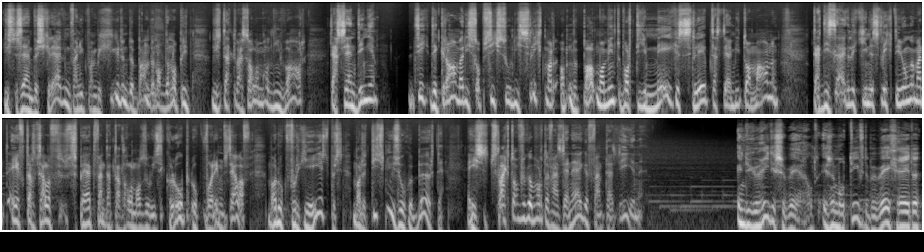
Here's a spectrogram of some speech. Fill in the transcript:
Dus zijn beschrijving van ik kwam met gierende banden op de oprit, dus dat was allemaal niet waar. Dat zijn dingen de kramer is op zich zo niet slecht, maar op een bepaald moment wordt hij meegesleept. Dat zijn mythomanen. Dat is eigenlijk geen slechte jongen, want hij heeft daar zelf spijt van dat dat allemaal zo is gelopen. Ook voor hemzelf, maar ook voor Jespers. Maar het is nu zo gebeurd. Hè. Hij is het slachtoffer geworden van zijn eigen fantasieën. In de juridische wereld is een motief de beweegreden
